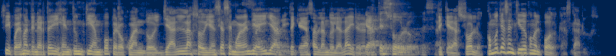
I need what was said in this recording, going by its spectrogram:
Sí, puedes mantenerte vigente un tiempo, pero cuando ya las audiencias se mueven de ahí, ya te quedas hablándole al aire, ¿verdad? Te quedaste solo. Te quedas solo. ¿Cómo te has sentido con el podcast, Carlos?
